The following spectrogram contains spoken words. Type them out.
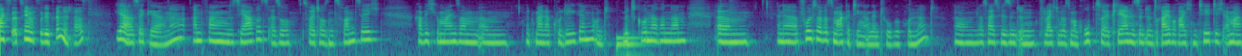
Magst du erzählen, was du gegründet hast? Ja, sehr gerne. Anfang des Jahres, also 2020, habe ich gemeinsam ähm, mit meiner Kollegin und Mitgründerin dann ähm, eine Full-Service-Marketing-Agentur gegründet. Ähm, das heißt, wir sind in, vielleicht um das mal grob zu erklären, wir sind in drei Bereichen tätig. Einmal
